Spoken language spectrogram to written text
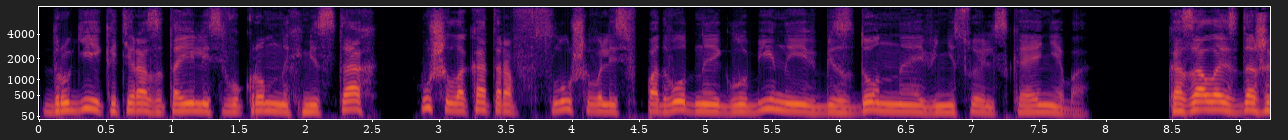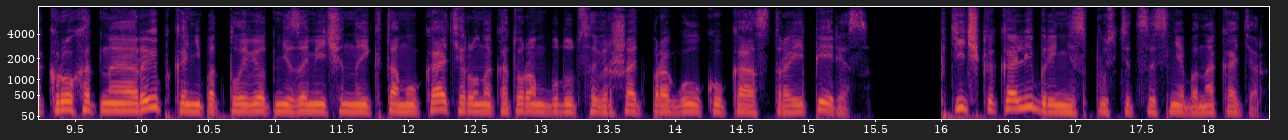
другие катера затаились в укромных местах, Уши локаторов вслушивались в подводные глубины и в бездонное венесуэльское небо. Казалось, даже крохотная рыбка не подплывет незамеченной к тому катеру, на котором будут совершать прогулку Кастро и Перес. Птичка калибри не спустится с неба на катер.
